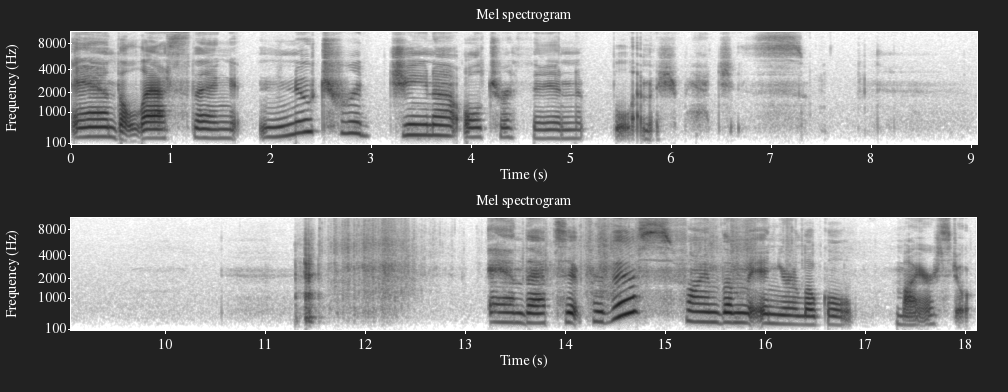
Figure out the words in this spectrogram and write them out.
and the last thing, Neutrogena Ultra Thin Blemish Patches. And that's it for this. Find them in your local Meijer stores.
